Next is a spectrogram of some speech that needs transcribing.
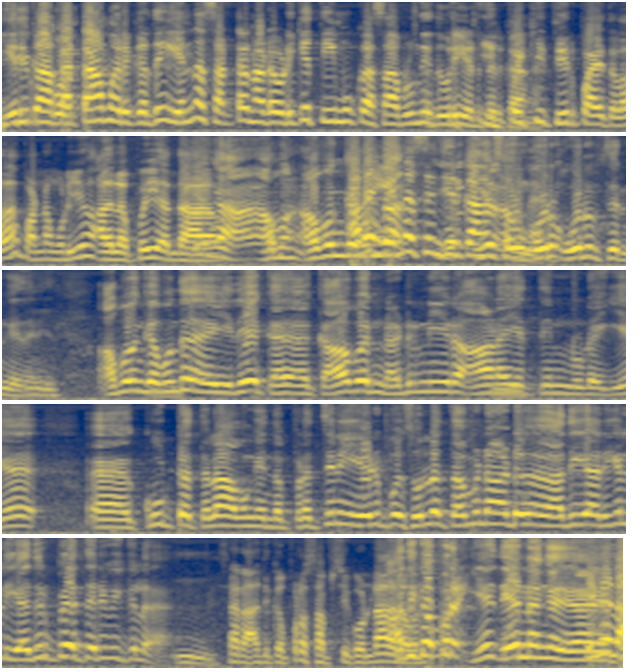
இருக்கா தீர்ப்பா- கட்டாம இருக்கிறது என்ன சட்ட நடவடிக்கை திமுக சார்பில் இருந்து இதுவரை எடுத்திருக்காங்க இப்போக்கி தீர்ப்பாயத்துல தான் பண்ண முடியும் அதுல போய் அந்த அவங்க என்ன சொல்லுங்க. ஒரு. அவங்க வந்து இதே காவிரி நடுநீர் ஆணையத்தினுடைய கூட்டத்துல அவங்க இந்த பிரச்சனையை எழுப்ப சொல்ல தமிழ்நாடு அதிகாரிகள் எதிர்ப்பே தெரிவிக்கல. சார் அதுக்கப்புறம் சப்சிக்வெண்டா அதுக்கப்புறம் ஏ- என்னங்க இல்ல, இல்ல,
